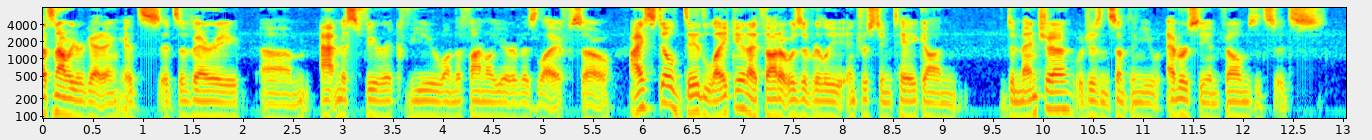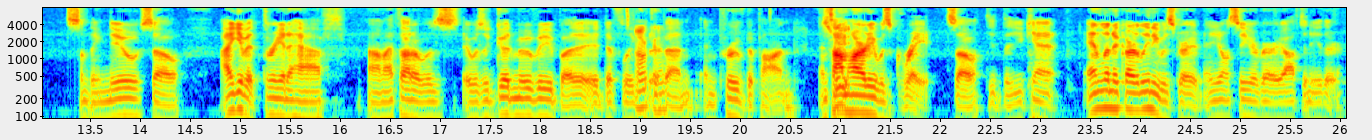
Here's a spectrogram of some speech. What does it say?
that's not what you're getting. It's it's a very um, atmospheric view on the final year of his life. So I still did like it. I thought it was a really interesting take on dementia, which isn't something you ever see in films. It's it's something new. So I give it three and a half. Um, I thought it was it was a good movie, but it definitely could have been improved upon. And Tom Hardy was great. So you- you can't. And Linda Cardellini was great, and you don't see her very often either.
